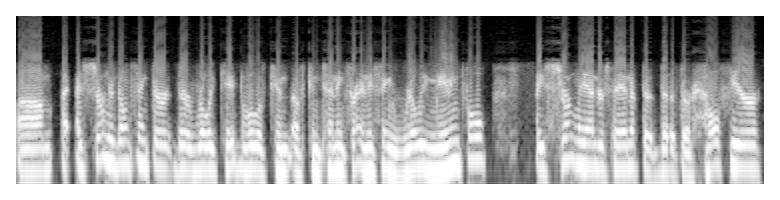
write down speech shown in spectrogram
Um, I, I certainly don't think they're they're really capable of con, of contending for anything really meaningful. I certainly understand if that if they're healthier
